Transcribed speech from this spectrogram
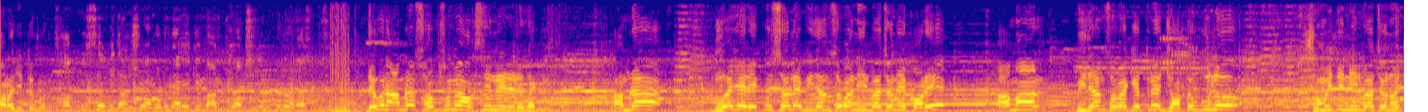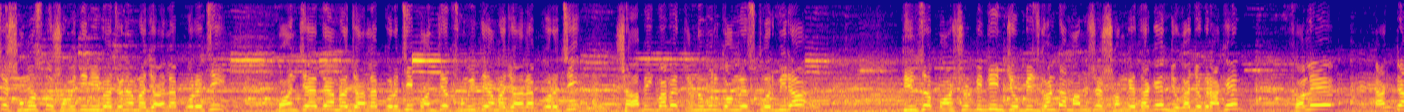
পরাজিত করে অক্সিজেন দেখুন আমরা সবসময় অক্সিজেনেটেডে থাকি। আমরা দু হাজার একুশ সালে বিধানসভা নির্বাচনের পরে আমার বিধানসভা ক্ষেত্রে যতগুলো সমিতি নির্বাচন হয়েছে সমস্ত সমিতি নির্বাচনে আমরা জয়লাভ করেছি। পঞ্চায়েতে আমরা জয়লাভ করেছি, পঞ্চায়েত সমিতি আমরা জয়লাভ করেছি। স্বাভাবিকভাবে তৃণমূল কংগ্রেস কর্মীরা তিনশো পঁয়ষট্টি দিন চব্বিশ ঘণ্টা মানুষের সঙ্গে থাকেন, যোগাযোগ রাখেন, ফলে একটা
